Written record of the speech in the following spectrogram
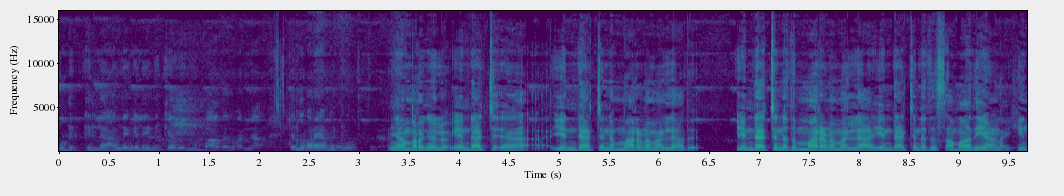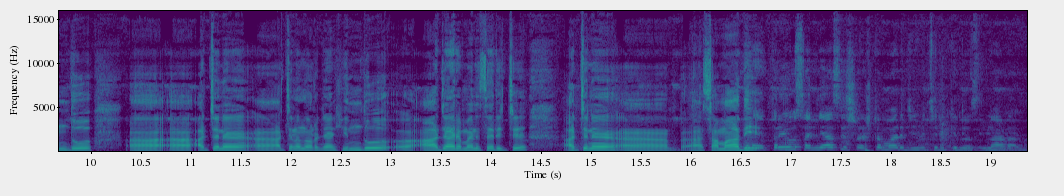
കൊടുക്കില്ല അല്ലെങ്കിൽ എനിക്കതൊന്നും ബാധകമല്ല എന്ന് പറയാൻ പറ്റുമോ? ഞാൻ പറഞ്ഞല്ലോ എന്റെ അച്ഛ എന്റെ അച്ഛന്റെ മരണമല്ല അത്. എന്റെ അച്ഛന്റെ അത് മരണമല്ല എന്റെ അച്ഛന്റെ അത് സമാധിയാണ്. ഹിന്ദു അച്ഛന് അച്ഛനെന്ന് പറഞ്ഞാൽ ഹിന്ദു ആചാരമനുസരിച്ച് അച്ഛന് സമാധി എത്രയോ സന്യാസി ശ്രേഷ്ഠന്മാർ ജീവിച്ചിരിക്കുന്ന നാടാണ്.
